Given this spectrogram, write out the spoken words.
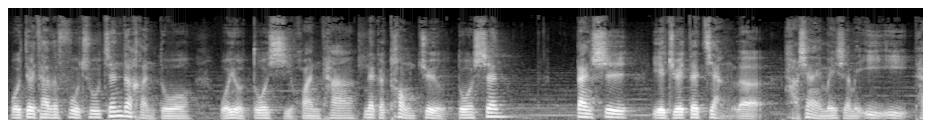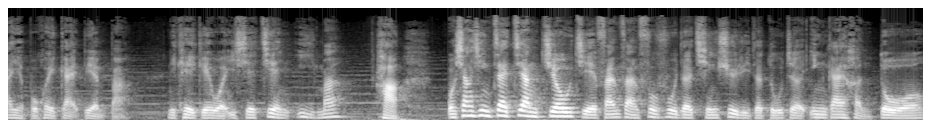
我对他的付出真的很多，我有多喜欢他，那个痛就有多深。但是也觉得讲了好像也没什么意义，他也不会改变吧？你可以给我一些建议吗？好，我相信在这样纠结、反反复复的情绪里的读者应该很多。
